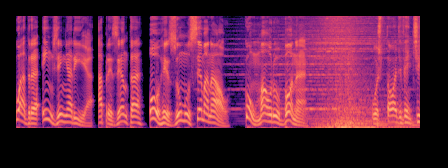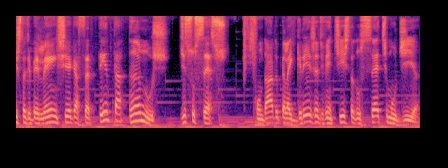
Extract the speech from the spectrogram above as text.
Quadra Engenharia apresenta o resumo semanal com Mauro Bona. O Hospital Adventista de Belém chega a 70 anos de sucesso. Fundado pela Igreja Adventista do Sétimo Dia.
